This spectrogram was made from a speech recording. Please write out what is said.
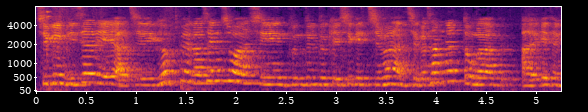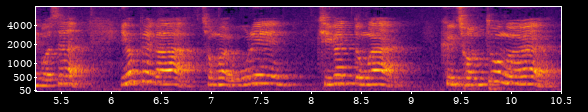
지금 이 자리에 아직 협회가 생소하신 분들도 계시겠지만 제가 3년 동안 알게 된 것은 이 협회가 정말 오랜 기간 동안 그 전통을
